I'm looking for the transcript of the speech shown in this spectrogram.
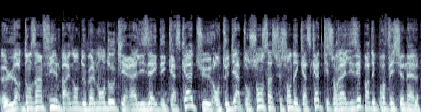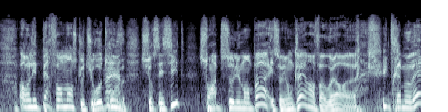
euh, dans un film par exemple de Belmondo qui est réalisé avec des cascades, tu, on te dit attention, ça ce sont des cascades qui sont réalisées par des professionnels. Or les performances que tu retrouves Voilà. sur ces sites sont absolument pas, et soyons clairs, hein, enfin ou alors euh, je suis très mauvais,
